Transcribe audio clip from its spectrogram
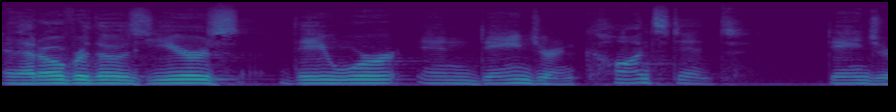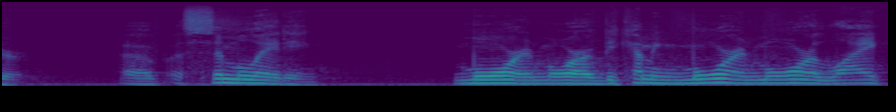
and that over those years they were in danger, in constant danger of assimilating more and more, of becoming more and more like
